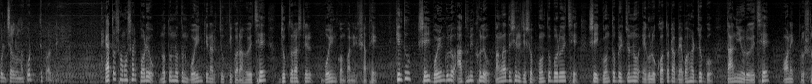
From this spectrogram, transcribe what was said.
পরিচালনা করতে পারলে। এত সমস্যার পরেও নতুন নতুন বোয়িং কেনার চুক্তি করা হয়েছে যুক্তরাষ্ট্রের বোয়িং কোম্পানির সাথে। কিন্তু সেই বোয়িংগুলো আধুনিক হলেও বাংলাদেশের যেসব গন্তব্য রয়েছে, সেই গন্তব্যের জন্য এগুলো কতটা ব্যবহারযোগ্য তা নিয়েও রয়েছে অনেক প্রশ্ন।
